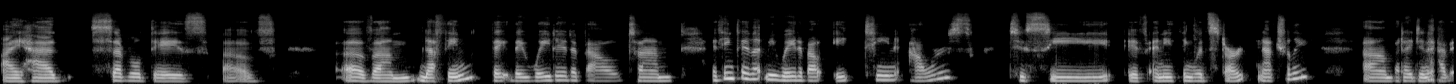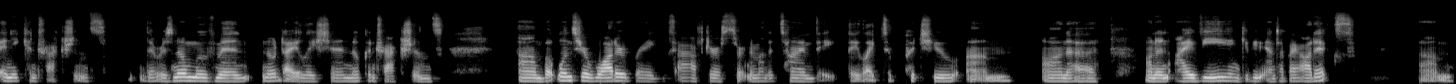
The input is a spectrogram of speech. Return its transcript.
I had several days of of um, nothing. They they waited about. Um, I think they let me wait about eighteen hours to see if anything would start naturally, um, but I didn't have any contractions. There was no movement, no dilation, no contractions. Um, but once your water breaks after a certain amount of time, they they like to put you um, on a on an IV and give you antibiotics um,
